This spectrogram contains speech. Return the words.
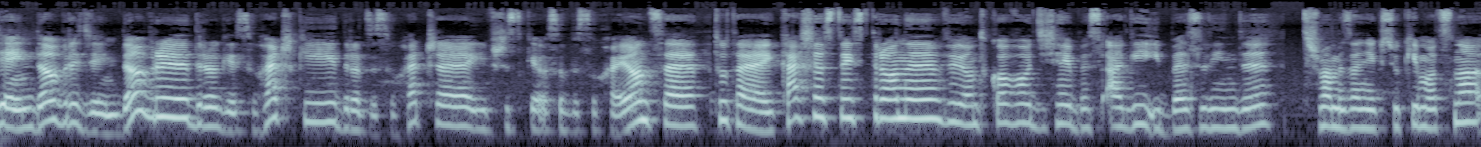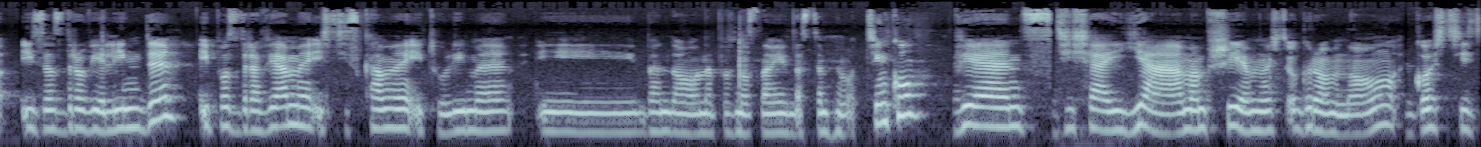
Dzień dobry, dzień dobry, drogie słuchaczki, drodzy słuchacze i wszystkie osoby słuchające. Tutaj Kasia z tej strony, wyjątkowo dzisiaj bez Agi i bez Lindy. Trzymamy za nie kciuki mocno i za zdrowie Lindy i pozdrawiamy i ściskamy i tulimy i będą na pewno z nami w następnym odcinku. Więc dzisiaj ja mam przyjemność ogromną gościć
